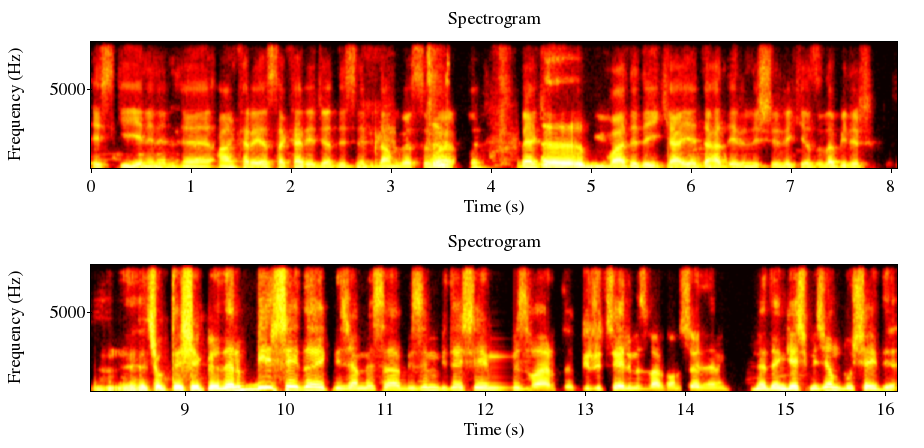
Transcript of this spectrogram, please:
eski yeninin e, Ankara'ya Sakarya Caddesi'ne bir damgası vardı. Belki Ee, vadede hikaye daha derinleştirerek yazılabilir. Çok teşekkür ederim. Bir şey daha ekleyeceğim. Mesela bizim bir de şeyimiz vardı. Bir ritüelimiz vardı. Onu söylemeden geçmeyeceğim. Bu şeydi.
